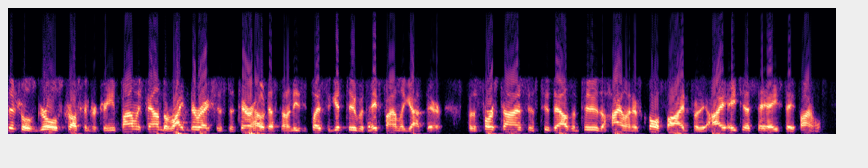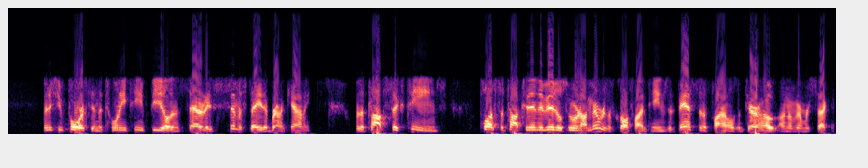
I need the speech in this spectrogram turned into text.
Central's girls cross country team finally found the right directions to Terre Haute. That's not an easy place to get to, but they finally got there. For the first time since 2002, the Highlanders qualified for the IHSAA state finals, finishing fourth in the 20-team field in Saturday's semi-state at Brown County. where the top six teams, plus the top 10 individuals who are not members of qualifying teams, advanced to the finals in Terre Haute on November 2nd.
